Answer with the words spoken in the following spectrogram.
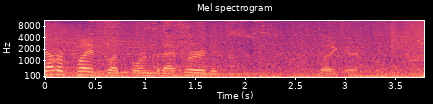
Never played Bloodborne, but I've heard it's really good.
